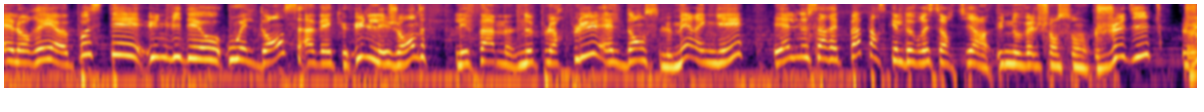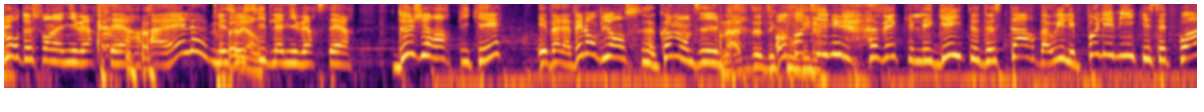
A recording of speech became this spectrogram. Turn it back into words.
elle aurait euh, posté une vidéo où elle danse avec une légende. Les femmes ne pleurent plus, elles dansent le merengue et elle ne s'arrête pas parce qu'elle devrait sortir une nouvelle chanson jeudi, Oui. jour de son anniversaire à elle, mais bien. aussi de l'anniversaire de Gérard Piquet. Et ben la belle ambiance, comme on dit. On a hâte de On continue avec les gates de stars. Bah oui, les polémiques. Et cette fois,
